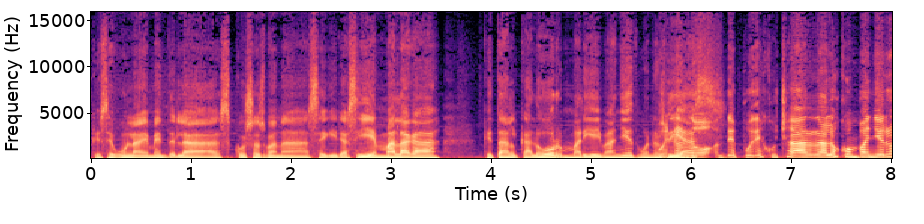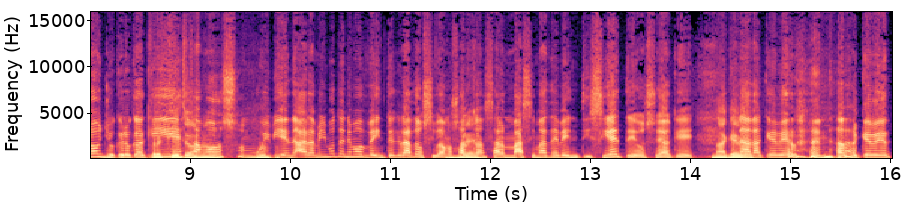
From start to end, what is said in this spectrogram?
que según la EMET las cosas van a seguir así. En Málaga ¿Qué tal? ¿Calor? María Ibáñez, buenos días. después de escuchar a los compañeros, yo creo que aquí estamos muy bien. Ahora mismo tenemos 20 grados y vamos a alcanzar máximas de 27, o sea que nada que, ver. nada que ver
